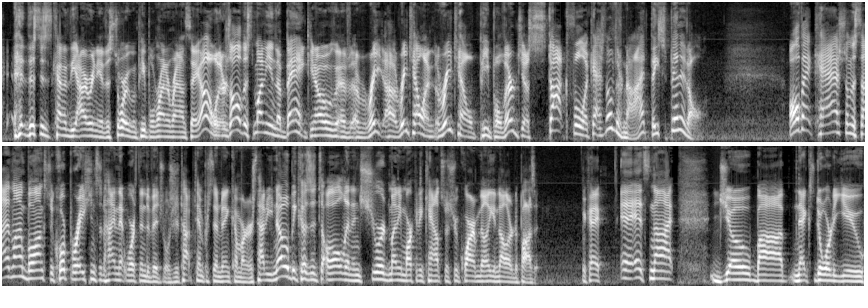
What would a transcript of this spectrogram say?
this is kind of the irony of the story when people run around and say, "Oh, well, there's all this money in the bank," you know, uh, re- uh, retail and retail people, they're just stock full of cash. No, they're not. They spend it all. All that cash on the sideline belongs to corporations and high net worth individuals, your top 10% of income earners. How do you know? Because it's all in insured money market accounts, which require a million dollar deposit. Okay. It's not Joe Bob next door to you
